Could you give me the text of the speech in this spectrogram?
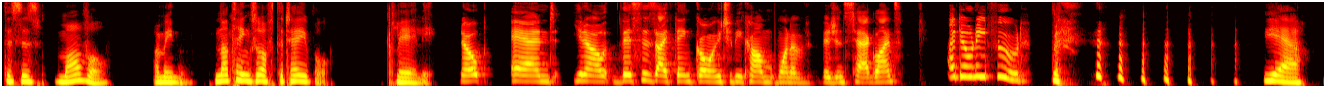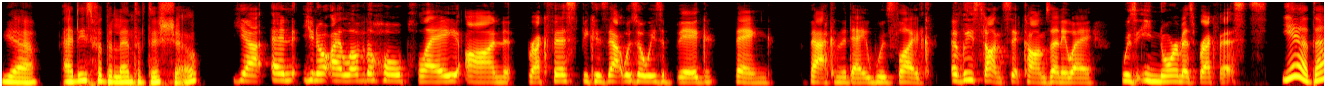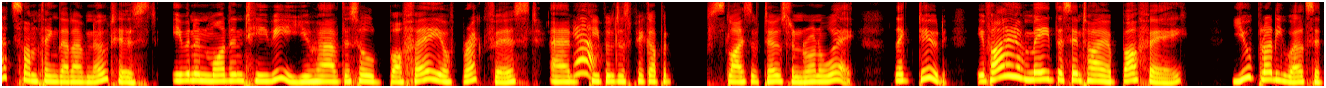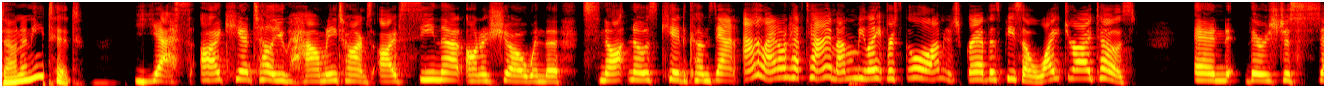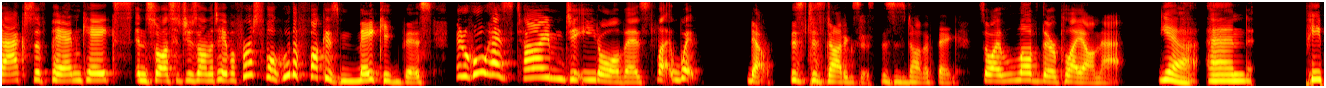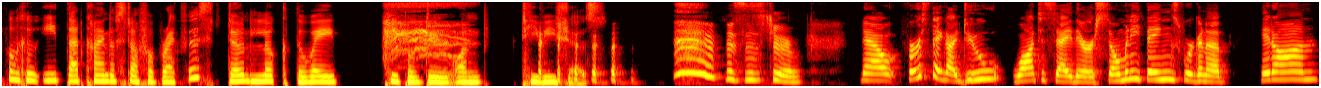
this is Marvel. I mean, nothing's off the table. Clearly. Nope. And, you know, this is, I think, going to become one of Vision's taglines. I don't eat food. Yeah, yeah. At least for the length of this show. Yeah. And, you know, I love the whole play on breakfast because that was always a big thing back in the day, was like, at least on sitcoms anyway, was enormous breakfasts. Yeah, that's something that I've noticed. Even in modern TV, you have this whole buffet of breakfast and Yeah. people just pick up a slice of toast and run away. Like, dude, if I have made this entire buffet, you bloody well sit down and eat it. Yes, I can't tell you how many times I've seen that on a show when the snot nosed kid comes down. Oh, I don't have time. I'm gonna be late for school. I'm gonna just grab this piece of white dry toast. And there's just stacks of pancakes and sausages on the table. First of all, who the fuck is making this? And who has time to eat all this? Like, no, this does not exist. This is not a thing. So I love their play on that. Yeah, and people who eat that kind of stuff for breakfast don't look the way people do on TV shows. this is true. Now, first thing I do want to say there are so many things we're going to hit on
